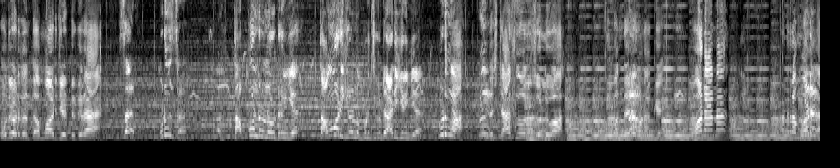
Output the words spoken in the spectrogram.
பொது இடத்துல தம் அடிச்சிட்டு இருக்கிற? சார் விடுங்க சார். தப்புன்ற விட்டுறீங்க. தம் அடிக்கிறவனை பிடிச்சிக்கிட்டு அடிக்கிறீங்க. விடுங்க. இந்த ஸ்டேஷன்ல வந்து சொல்லுவா. அப்ப தெரியும் உனக்கு. போடானா அட்ற முதல்ல.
